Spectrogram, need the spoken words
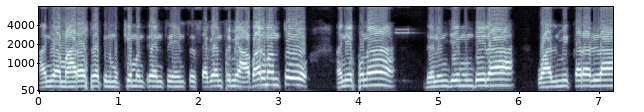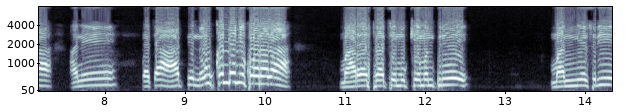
आणि या महाराष्ट्रातील मुख्यमंत्र्यांचं यांचं सगळ्यांचं मी आभार मानतो. आणि पुन्हा धनंजय मुंडेला वाल्मिक कराडला आणि त्याच्या आठ ते नऊ खंडणीखोराला महाराष्ट्राचे मुख्यमंत्री माननीय श्री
